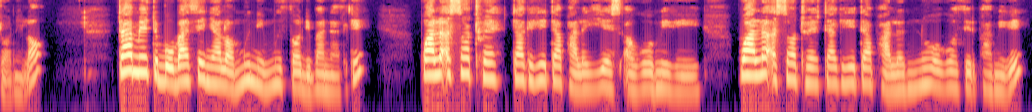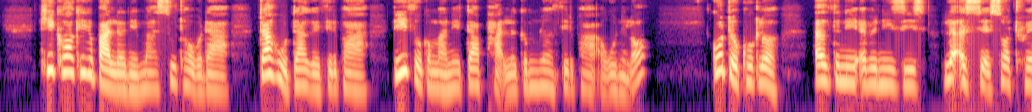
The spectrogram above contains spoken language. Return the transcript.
တော်နေလောတာမေတဘူဘာစညာလောမှုနိမှုသောဒီဘာနာတကေပွာလအစော့ထွဲတာဂဟေတာဖာလေ yes အဝမီကြီးပွာလအစော့ထွဲတာဂဟေတာဖာလေ no အဝစစ်ဖာမီကြီးခိခောခိကပါလနေမှာစုထောဝဒတာဟုတာကေစစ်ဖာဒီဆိုကမနေတာဖာလကမလစစ်ဖာအဝနေလောကိုတိုခိုကလ Anthony Albanese လက်အဆက်ဆော့ထွဲ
